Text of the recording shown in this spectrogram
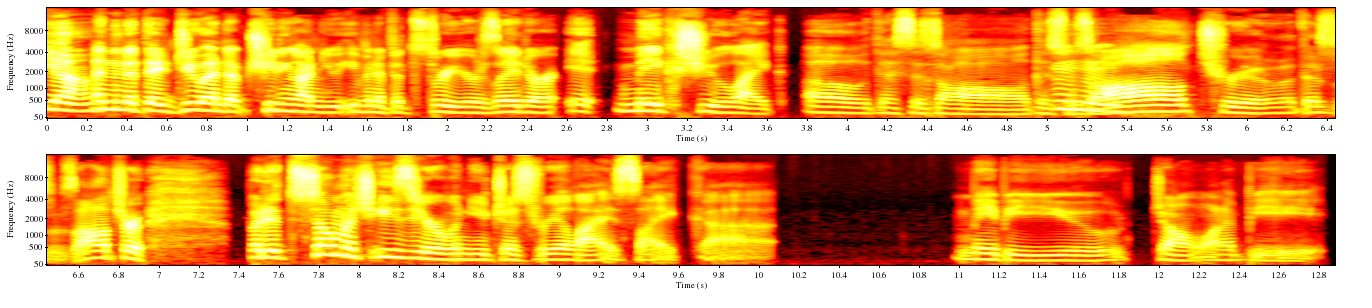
Yeah. And then if they do end up cheating on you, even if it's three years later, it makes you like, oh, this is all, this was Mhm. all true. This was all true. But it's so much easier when you just realize like, uh, maybe you don't want to be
